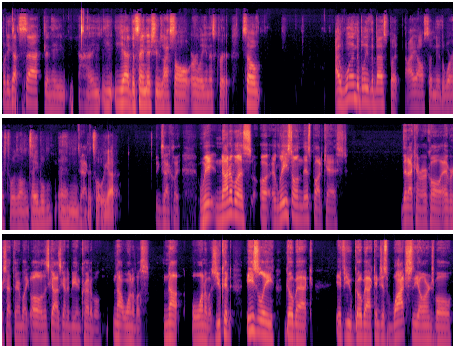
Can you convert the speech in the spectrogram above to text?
but he got sacked and he, he he had the same issues I saw early in his career. So I wanted to believe the best, but I also knew the worst was on the table, and exactly. that's what we got. Exactly. We none of us, uh, at least on this podcast, that I can recall, ever sat there and be like, "Oh, this guy's going to be incredible." Not one of us. Not one of us. You could easily go back if you go back and just watch the Orange Bowl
